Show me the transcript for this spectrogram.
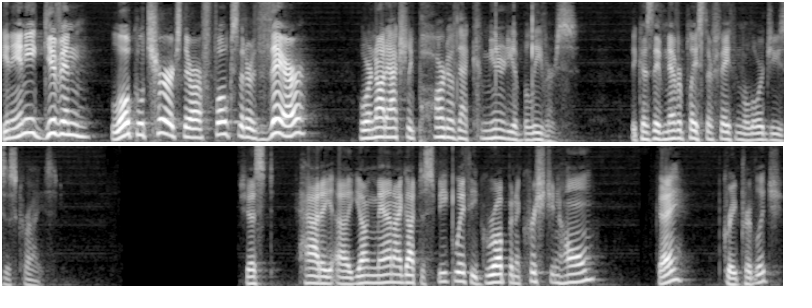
in any given local church, there are folks that are there who are not actually part of that community of believers because they've never placed their faith in the Lord Jesus Christ. Just had a, a, young man I got to speak with. He grew up in a Christian home. Okay? Great privilege.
